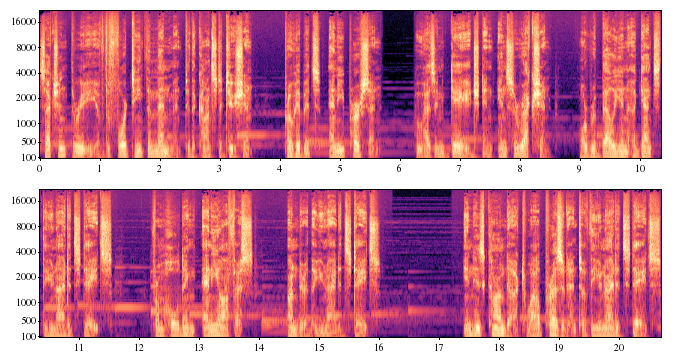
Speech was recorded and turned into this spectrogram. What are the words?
Section 3 of the 14th Amendment to the Constitution prohibits any person who has engaged in insurrection or rebellion against the United States from holding any office under the United States. In his conduct while President of the United States,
